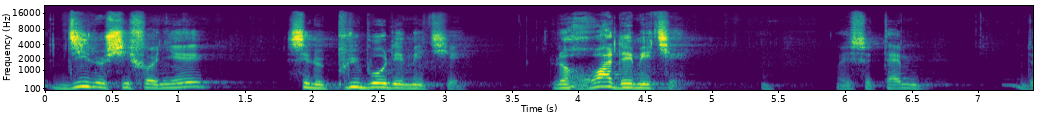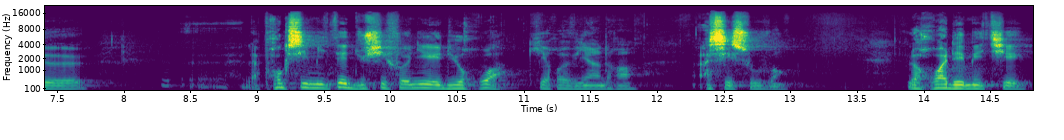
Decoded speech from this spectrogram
dit le chiffonnier, c'est le plus beau des métiers, le roi des métiers. Vous ce thème de la proximité du chiffonnier et du roi qui reviendra assez souvent. Le roi des métiers.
